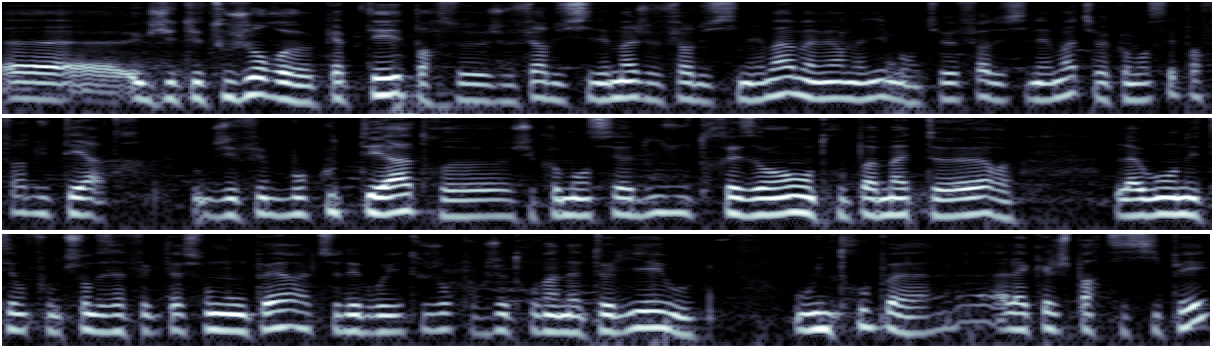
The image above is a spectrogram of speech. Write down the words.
Euh, et que j'étais toujours euh, capté par ce je veux faire du cinéma, je veux faire du cinéma. Ma mère m'a dit bon, tu veux faire du cinéma, tu vas commencer par faire du théâtre. Donc j'ai fait beaucoup de théâtre. Euh, j'ai commencé à 12 ou 13 ans en troupe amateur, là où on était en fonction des affectations de mon père. Elle se débrouillait toujours pour que je trouve un atelier ou, ou une troupe à, laquelle je participais.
